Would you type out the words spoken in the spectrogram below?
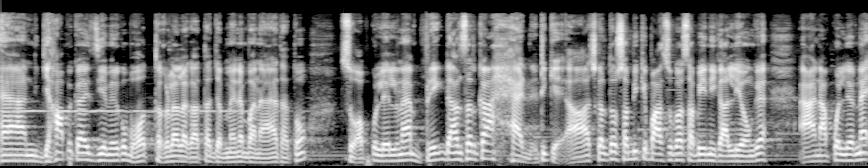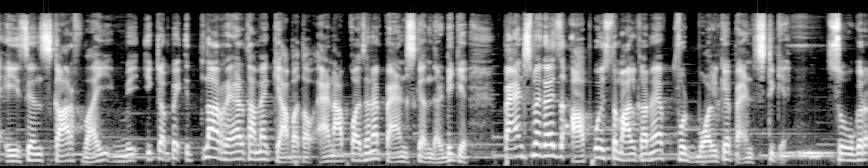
एंड यहाँ पे गाइज़ ये मेरे को बहुत तगड़ा लगा था जब मैंने बनाया था तो। सो आपको ले लेना है ब्रेक डांसर का हेड ठीक है? आजकल तो सभी के पास होगा, सभी निकाल लिए होंगे। एंड आपको लेना है एशियन स्कार्फ भाई। एक टाइम पे इतना रेयर था, मैं क्या बताऊँ? एंड आपको आ जाना है पैंट्स के अंदर, ठीक है? पैंट्स में गाइज़ आपको इस्तेमाल करना है फुटबॉल के पैंट्स ठीक है? सो अगर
